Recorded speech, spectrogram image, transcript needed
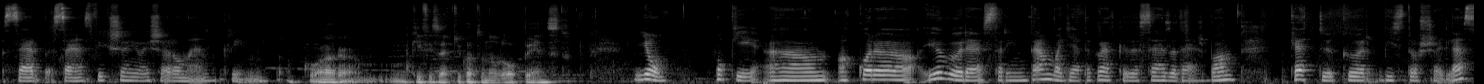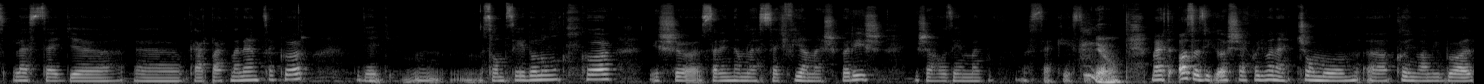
szerb science fiction jó, és a román krimi? Akkor um, kifizetjük a tanuló pénzt. Jó, oké. Um, akkor uh, jövőre szerintem, vagy hát a következő századásban kettő kör biztos, hogy lesz. Lesz egy uh, uh, Kárpát-medence kör, vagy egy mm, szomszédolunk kör, és uh, szerintem lesz egy filmes kör is, és ahhoz én meg összekészítem. Jó. Mert az az igazság, hogy van egy csomó könyv, amiből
